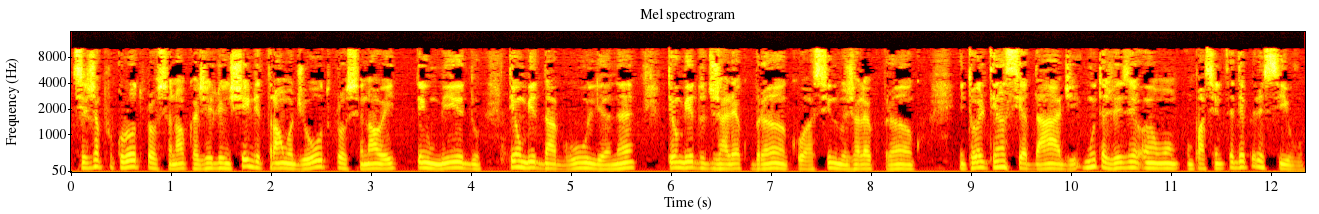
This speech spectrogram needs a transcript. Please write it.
se ele já procurou outro profissional, porque às vezes ele é cheio de trauma de outro profissional, aí tem o um medo, tem o um medo da agulha, né? Tem o um medo do jaleco branco, a síndrome do jaleco branco. Então ele tem ansiedade, muitas vezes é um, paciente é depressivo,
